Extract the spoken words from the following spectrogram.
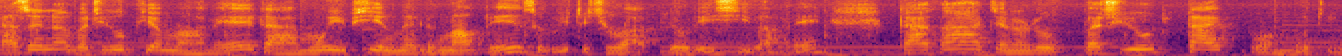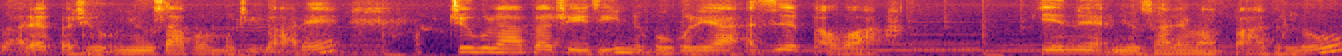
ဒါဆိုရင်တော့ဘတ်ထရီကိုပြတ်မှာပဲဒါမိုးရီဖြစ်ုံနဲ့လုံလောက်တယ်ဆိုပြီးတချို့ကပြောလို့ရှိပါတယ်ဒါကကျွန်တော်တို့ဘတ်ထရီကို type ပေါ်မူတည်ပါတယ်ဘတ်ထရီကိုအမျိုးအစားပေါ်မူတည်ပါတယ် tubular battery ဒီငကိုကလေးက acid power ပြင်းတဲ့အမျိုးအစားထဲမှာပါတယ်လို့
